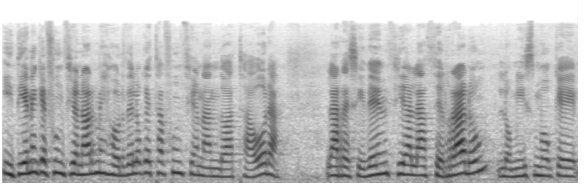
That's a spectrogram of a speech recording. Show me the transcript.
y tiene que funcionar mejor de lo que está funcionando hasta ahora. La residencia la cerraron, lo mismo que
